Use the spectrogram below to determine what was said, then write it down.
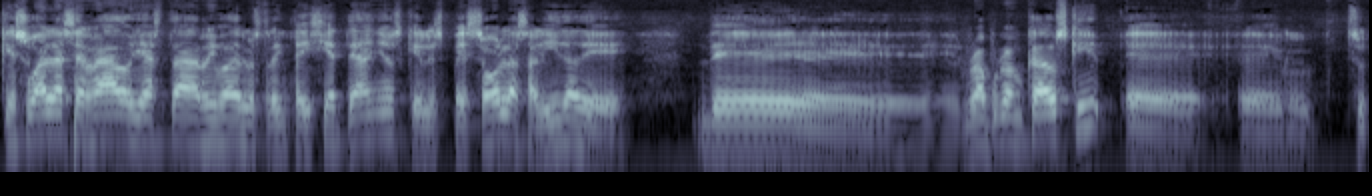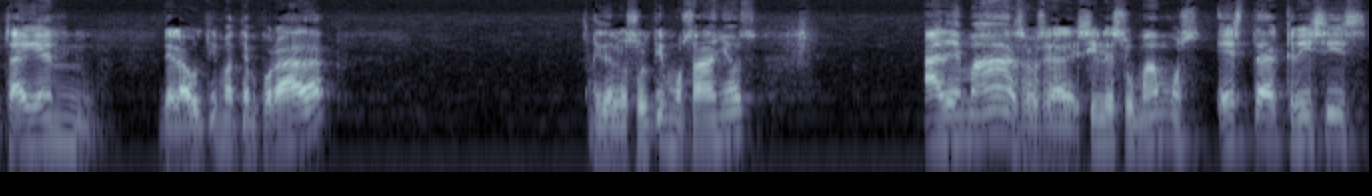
que su ala cerrado ya está arriba de los 37 años, que les pesó la salida de, de Rob Gronkowski, eh, su Tigen de la última temporada y de los últimos años. Además, o sea, si le sumamos esta crisis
